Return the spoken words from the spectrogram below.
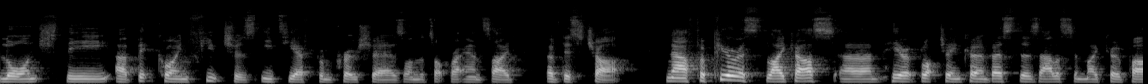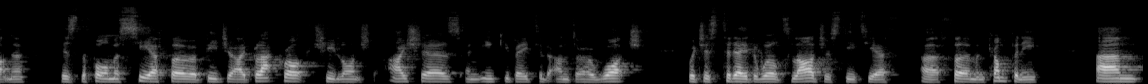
launch, the uh, Bitcoin futures ETF from ProShares on the top right hand side of this chart. Now, for purists like us um, here at Blockchain Co Investors, Alison, my co partner, is the former CFO of BGI BlackRock. She launched iShares and incubated under her watch, which is today the world's largest ETF uh, firm and company. Um,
